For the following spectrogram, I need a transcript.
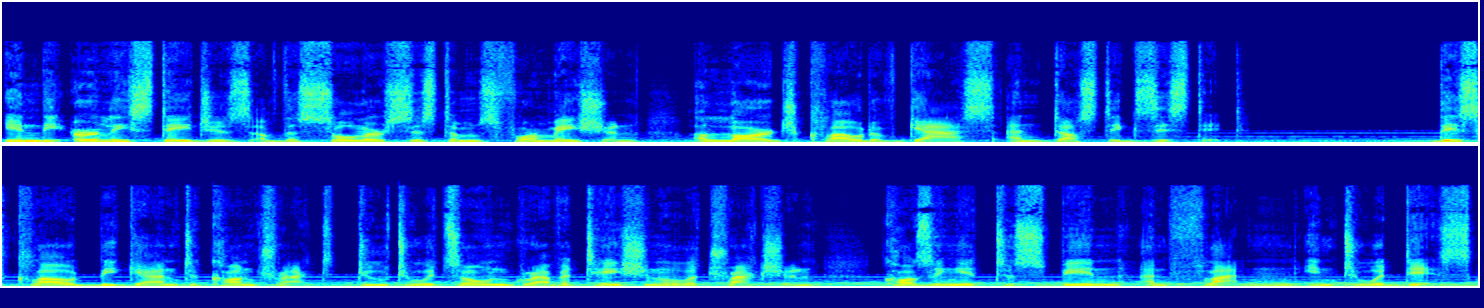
In the early stages of the solar system's formation, a large cloud of gas and dust existed. This cloud began to contract due to its own gravitational attraction, causing it to spin and flatten into a disk.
